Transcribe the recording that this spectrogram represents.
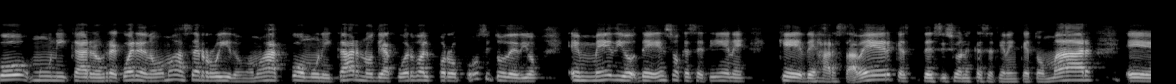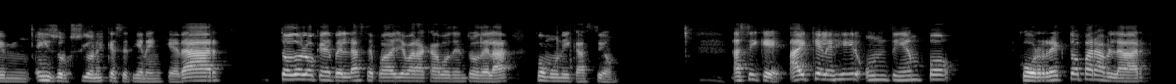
comunicarnos. Recuerden, no vamos a hacer ruido, vamos a comunicarnos de acuerdo al propósito de Dios en medio de eso que se tiene que dejar saber, que decisiones que se tienen que tomar, em, instrucciones que se tienen que dar, todo lo que verdad se pueda llevar a cabo dentro de la comunicación. Así que hay que elegir un tiempo correcto para hablar,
